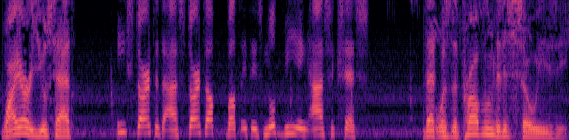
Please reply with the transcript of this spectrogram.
Why are you sad? He started a startup, but it is not being a success. That was the problem, it is so easy.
